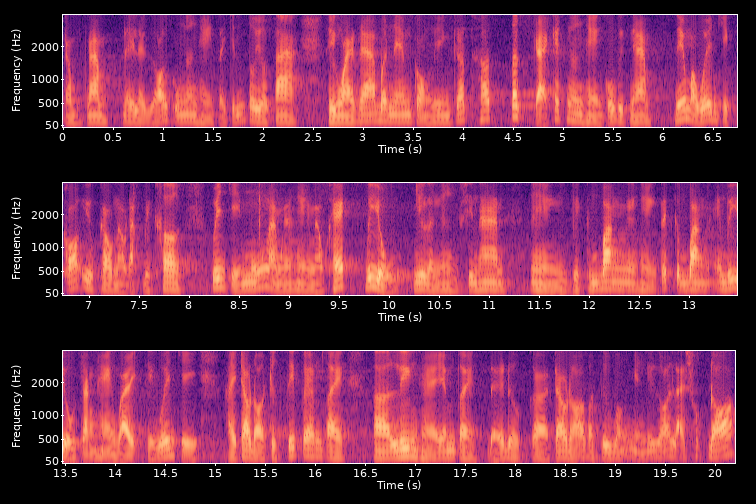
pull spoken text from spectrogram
một năm. Đây là gói của ngân hàng tài chính Toyota. Thì ngoài ra bên em còn liên kết hết tất cả các ngân hàng của Việt Nam nếu mà quý anh chị có yêu cầu nào đặc biệt hơn quý anh chị muốn làm ngân hàng nào khác ví dụ như là ngân hàng Sinhan ngân hàng Vietcombank ngân hàng Techcombank em ví dụ chẳng hạn vậy thì quý anh chị hãy trao đổi trực tiếp với em Toàn à, liên hệ em Toàn để được à, trao đổi và tư vấn những cái gói lãi suất đó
